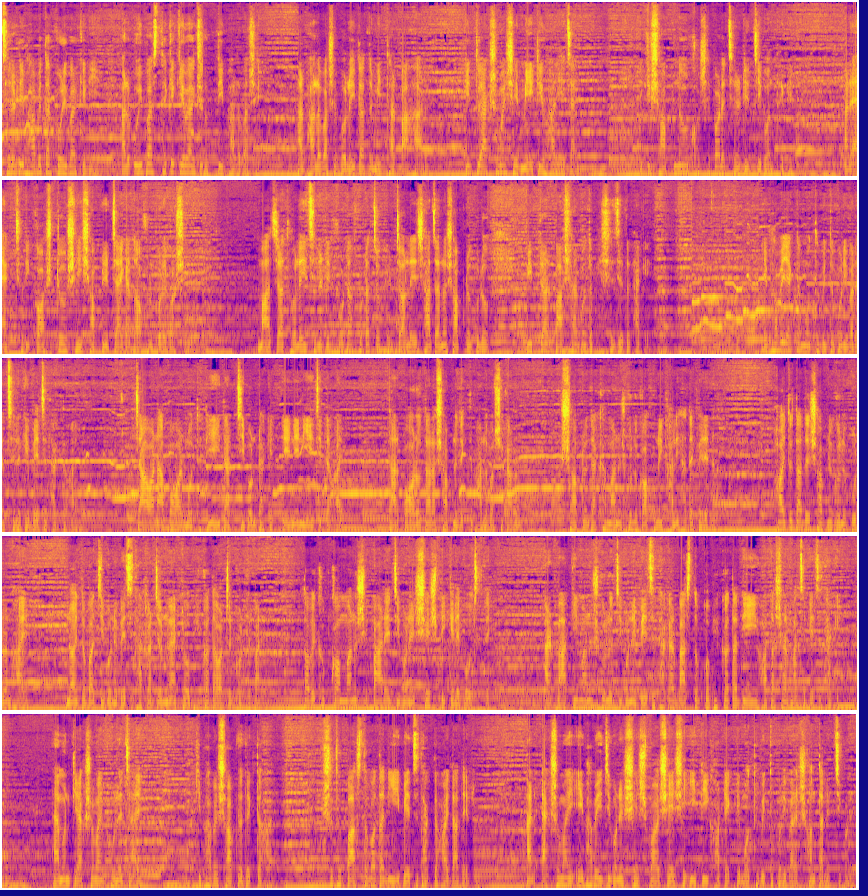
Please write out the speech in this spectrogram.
ছেলেটি ভাবে তার পরিবারকে নিয়ে, আর ওই পাশ থেকে কেউ একজন সত্যিই ভালোবাসে। আর ভালোবাসে বলেই তো এত মিথ্যার পাহাড়। কিন্তু একসময় সেই মেয়েটিও হারিয়ে যায়। একটি স্বপ্নও খসে পড়ে ছেলেটির জীবন থেকে। আর এক ঝুড়ি কষ্ট সেই স্বপ্নের জায়গা দখল করে বসে। মাঝরাত হলেই ছেলেটির ফোটা ফোটা চোখের জলে সাজানো স্বপ্নগুলো পিঁপড়ার বাসার মতো ভেসে যেতে থাকে। এভাবেই একটা মধ্যবিত্ত পরিবারের ছেলেকে বেঁচে থাকতে হয়। চাওয়া না পাওয়ার মধ্যে দিয়েই তার জীবনটাকে টেনে নিয়ে যেতে হয়। তারপরও তারা স্বপ্ন দেখতে ভালোবাসে কারণ স্বপ্ন দেখা মানুষগুলো কখনোই খালি হাতে ফেরে না। হয়তো তাদের স্বপ্নগুলো পূরণ হয় নয়তো বা জীবনে বেঁচে থাকার জন্য একটা অভিজ্ঞতা অর্জন করতে পারে। তবে খুব কম মানুষই পারে জীবনের শেষ বিকেলে পৌঁছতে। আর বাকি মানুষগুলো জীবনে বেঁচে থাকার বাস্তব অভিজ্ঞতা দিয়েই হতাশার মাঝে বেঁচে থাকে। এমনকি একসময় ভুলে যায়, কীভাবে স্বপ্ন দেখতে হয়। শুধু বাস্তবতা নিয়েই বেঁচে থাকতে হয় তাদের। আর একসময় এভাবেই জীবনের শেষ বয়সে এসে ইতি ঘটে একটি মধ্যবিত্ত পরিবারের সন্তানের জীবনে।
